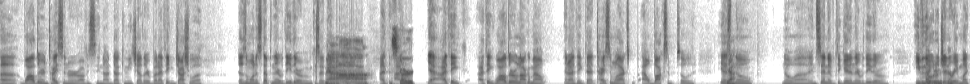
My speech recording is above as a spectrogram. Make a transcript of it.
Uh, Wilder and Tyson are obviously not ducking each other, but I think Joshua doesn't want to step in there with either of them because I think Nah. I, I- scared. yeah, I think I think Wilder will knock him out, and I think that Tyson will outbox him. So he has Yeah. no no uh, incentive to get in there with either of them, even though it'll with that. generate money.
